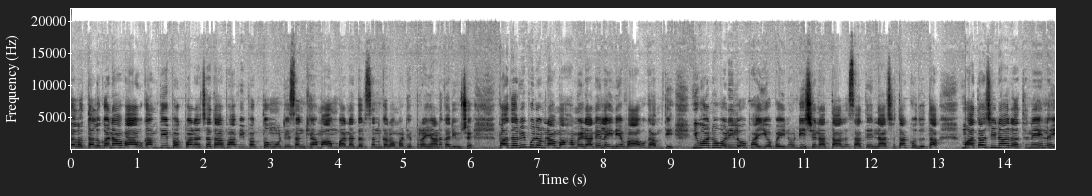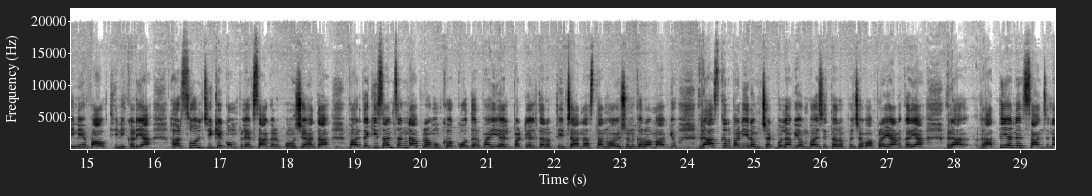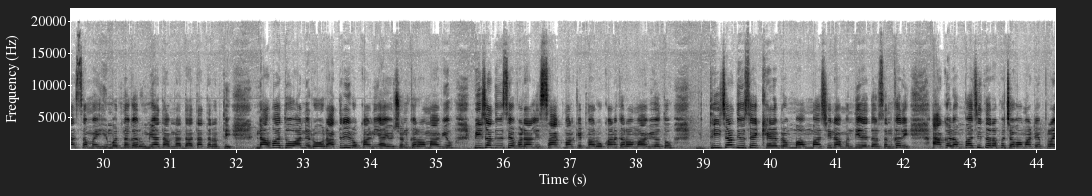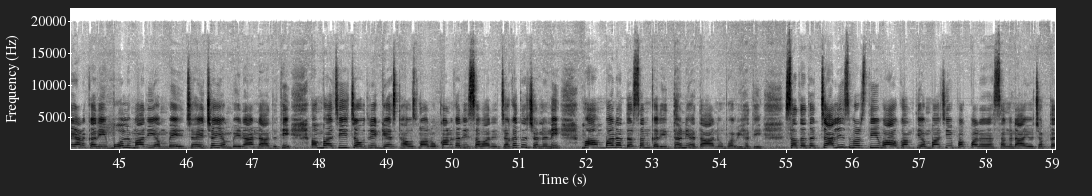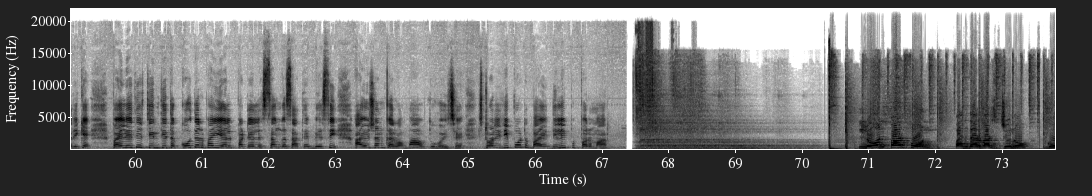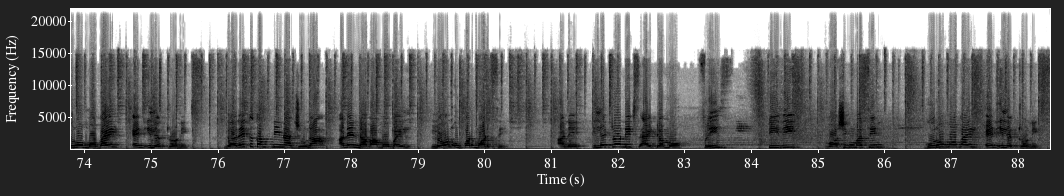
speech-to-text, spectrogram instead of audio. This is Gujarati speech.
તલોદ તાલુકાના વાવ ગામથી પગપાળા જતા ભાવિ ભક્તો મોટી સંખ્યામાં અંબાના દર્શન કરવા માટે પ્રયાણ કર્યું છે. ભાદરવી પૂનમના મહામેળાને લઈને વાવ ગામથી યુવાનો, વડીલો, ભાઈઓ, બહેનો ડીજેના તાલ સાથે નાચતા, કૂદતા માતાજીના રથને લઈને વાવથી નીકળ્યા. હરસોલ જીકે કોમ્પ્લેક્સ આગળ પહોંચ્યા હતા. ભારતીય કિસાન સંઘના પ્રમુખ કોદરભાઈ એલ પટેલ તરફથી ચા નાસ્તાનું આયોજન કરવામાં આવ્યું. રાસ ગરબાની રમઝટ બોલાવી અંબાજી તરફ જવા પ્રયાણ કર્યા. રાતે અને સાંજના સમયે હિંમતનગર ઉમિયાધામના દાતા તરફથી નાવા ધોવા અને રાત્રિ રોકાણની આયોજન કરવામાં આવ્યું. બીજા દિવસે વડાલી શાક માર્કેટમાં રોકાણ કરવામાં આવ્યું હતું. ત્રીજા દિવસે ખેડબ્રહ્મ અંબાજીના મંદિરે દર્શન કરી આગળ અંબાજી તરફ જવા માટે પ્રયાણ કરી બોલ મારી અંબે, જય જય અંબેના નાદથી અંબાજી ચૌધરી ગેસ્ટ હાઉસમાં રોકાણ કરી સવારે જગત જનની માં અંબાના દર્શન કરી ધન્યતા અનુભવી હતી. સતત ચાલીસ વર્ષથી વાવ ગામથી અંબાજી પગપાળાના સંઘના આયોજક તરીકે પહેલેથી ચિંતિત કોદરભાઈ એલ પટેલ સંઘ સાથે બેસી આયોજન કરવામાં આવતું હોય છે. Story report by Dilip Parmar. Loan પર ફોન પંદર વર્ષ જૂનું, ગુરુ મોબાઈલ એન્ડ ઇલેક્ટ્રોનિક્સ. દરેક કંપનીના જૂના અને નવા મોબાઈલ લોન ઉપર મળશે. અને ઇલેક્ટ્રોનિક્સ આઇટમો fridge, TV, washing machine, Guru mobile and electronics.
